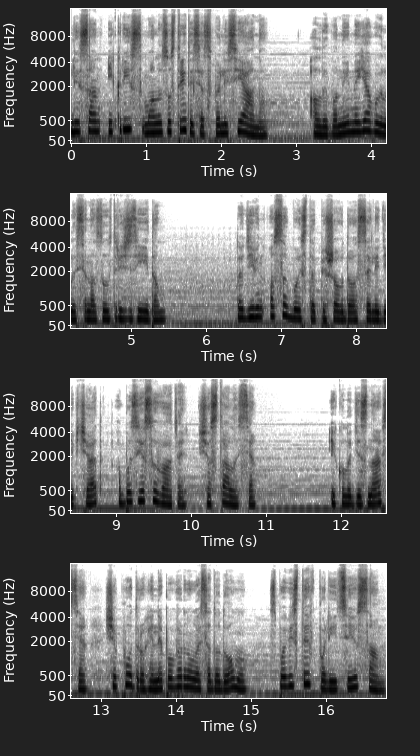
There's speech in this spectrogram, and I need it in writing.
Лісан і Кріс мали зустрітися з Фелісіано, але вони не явилися на зустріч з Їдом. Тоді він особисто пішов до оселі дівчат, аби з'ясувати, що сталося. І коли дізнався, що подруги не повернулися додому, сповістив поліцію сам.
